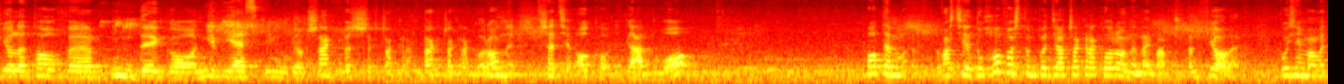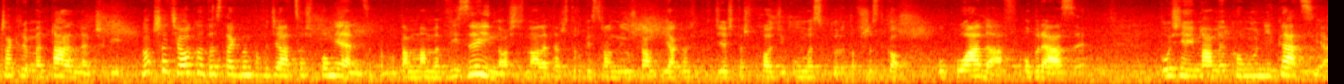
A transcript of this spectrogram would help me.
fioletowym, indygo, niebieskim. Mówię o trzech wyższych czakrach, tak? Czakra korony, trzecie oko i gardło. Potem właściwie duchowość to bym powiedziała czakra korony najbardziej, ten fiolet. Później mamy czakry mentalne, czyli no trzecie oko to jest tak bym powiedziała coś pomiędzy, no bo tam mamy wizyjność, no ale też z drugiej strony już tam jakoś gdzieś też wchodzi umysł, który to wszystko układa w obrazy. Później mamy komunikację,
